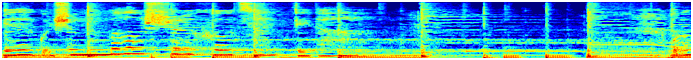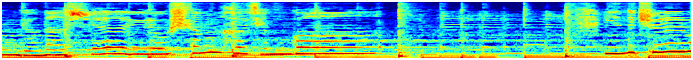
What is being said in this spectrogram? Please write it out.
别管什么时候才抵达，忘掉那些忧伤和牵挂，眼底驱不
